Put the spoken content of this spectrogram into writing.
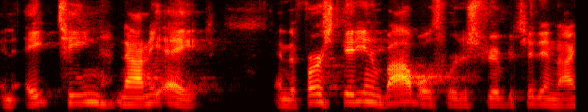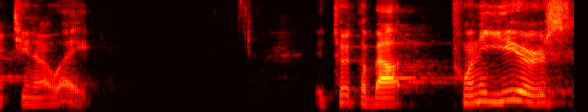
in 1898, and the first Gideon Bibles were distributed in 1908. It took about 20 years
